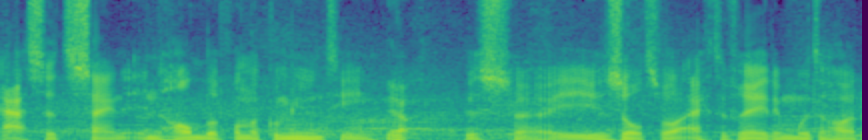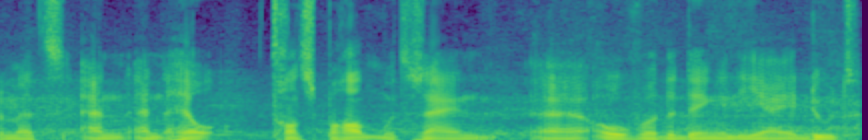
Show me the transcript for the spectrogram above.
assets zijn in handen van de community. Ja. Dus eh, je zult wel echt tevreden moeten houden met... En, en heel transparant moeten zijn eh, over de dingen die jij doet.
